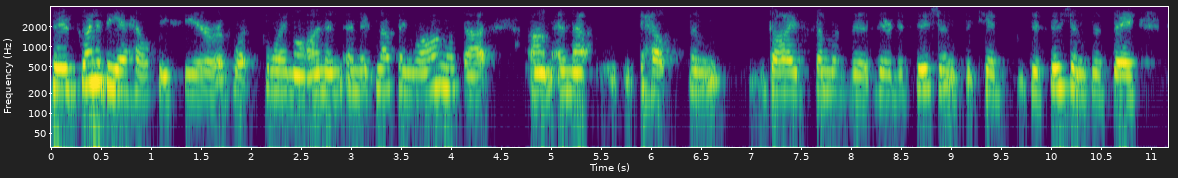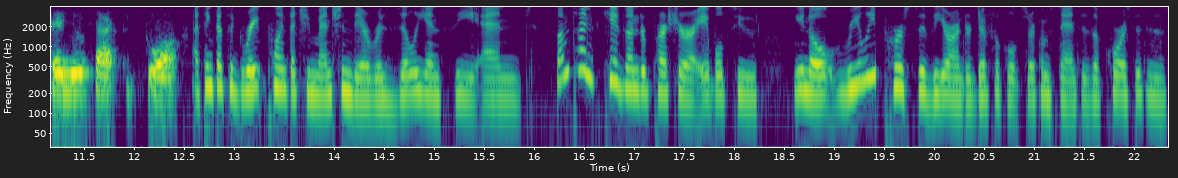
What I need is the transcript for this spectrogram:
there's going to be a healthy fear of what's going on, and, and there's nothing wrong with that. Um, and that helps them guide some of the, their decisions, the kids' decisions as they, they move back to school. I think that's a great point that you mentioned there, resiliency. And sometimes kids under pressure are able to you know, really persevere under difficult circumstances. Of course, this is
